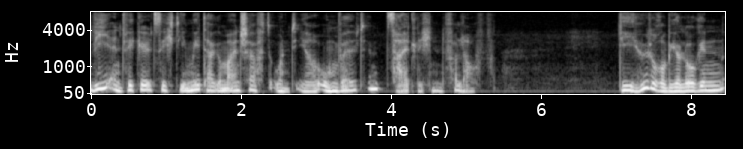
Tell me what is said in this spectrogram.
wie entwickelt sich die Metagemeinschaft und ihre Umwelt im zeitlichen Verlauf? Die Hydrobiologin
